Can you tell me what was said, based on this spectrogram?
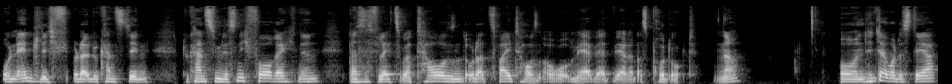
unendlich oder du kannst den, du kannst ihm das nicht vorrechnen, dass es vielleicht sogar 1000 oder 2000 Euro Mehrwert wäre, das Produkt. Na? Und Hintergrund ist der,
